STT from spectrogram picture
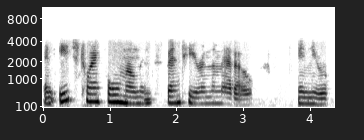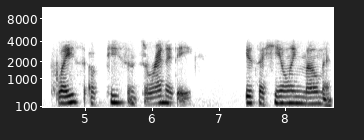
And each tranquil moment spent here in the meadow, in your place of peace and serenity is a healing moment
